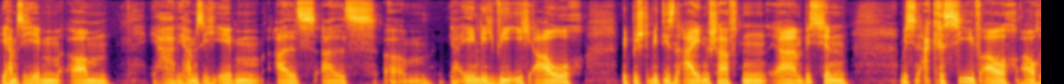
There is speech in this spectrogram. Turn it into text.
Die haben sich eben, ähm, ja, die haben sich eben als, als, ähm, ja, ähnlich wie ich auch, mit, mit diesen Eigenschaften, ja, ein bisschen, ein bisschen aggressiv auch, auch,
